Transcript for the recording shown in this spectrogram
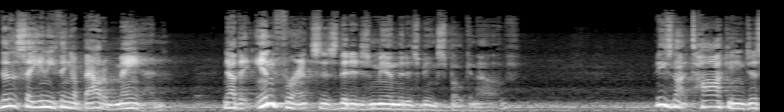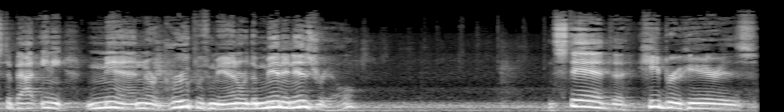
It doesn't say anything about a man. Now, the inference is that it is men that is being spoken of. He's not talking just about any men or group of men or the men in Israel. Instead, the Hebrew here is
